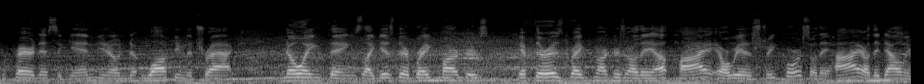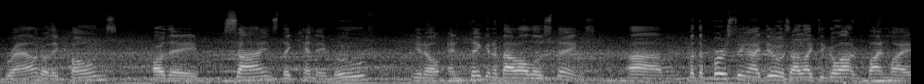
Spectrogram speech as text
preparedness again, you know, walking the track, knowing things like is there brake markers? If there is brake markers, are they up high? Are we at a street course? Are they high? Are they down on the ground? Are they cones? Are they signs? That can they move? You know, and thinking about all those things. Um, but the first thing I do is I like to go out and find my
